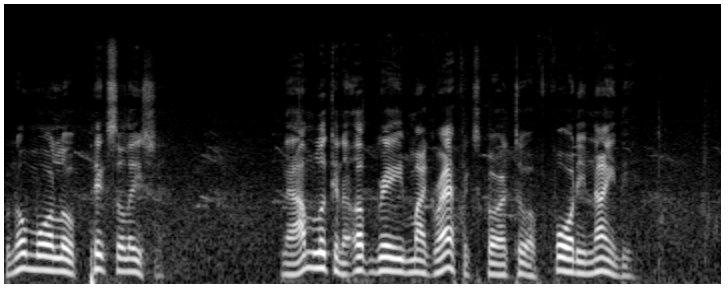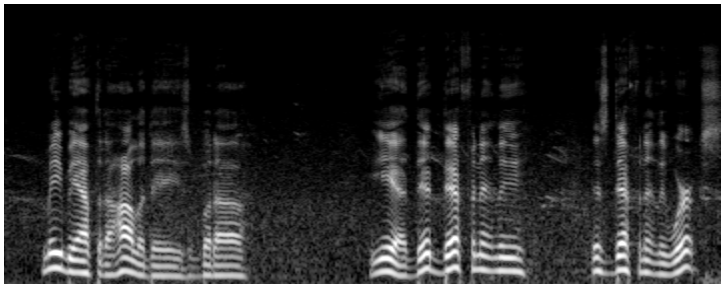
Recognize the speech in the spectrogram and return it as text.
no more little pixelation. Now I'm looking to upgrade my graphics card to a 4090. Maybe after the holidays, but uh yeah, they're definitely this definitely works.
